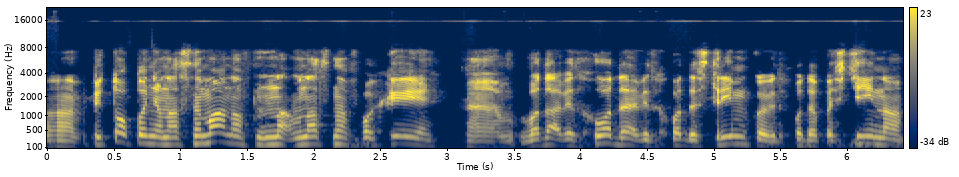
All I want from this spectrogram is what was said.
Е, Підтоплення в нас нема, в нас навпаки е, вода відходить, відходить стрімко, відходить постійно.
